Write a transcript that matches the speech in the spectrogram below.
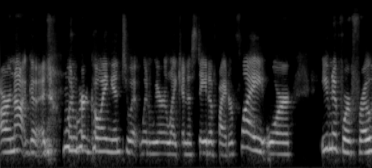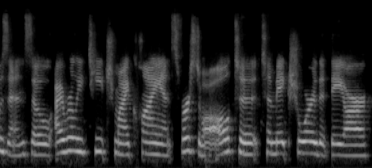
are not good when we're going into it when we're like in a state of fight or flight or even if we're frozen so i really teach my clients first of all to to make sure that they are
